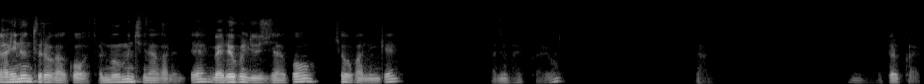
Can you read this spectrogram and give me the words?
나이는 들어가고 젊음은 지나가는데 매력을 유지하고 키워가는 게 가능할까요? 자, 음, 어떨까요?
